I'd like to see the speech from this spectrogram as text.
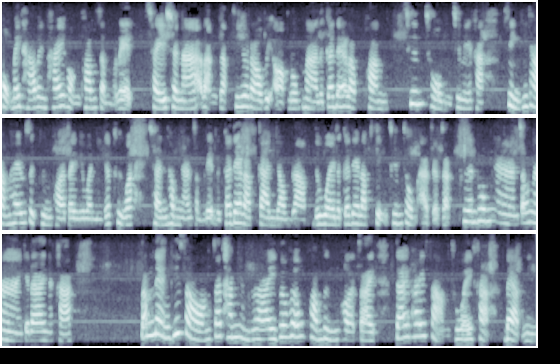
หกไม้เท้าเป็นไพ่ของความสำเร็จชัยชนะหลังจากที่เราไปออกรบมา แล้วก็ได้รับความชื่นชมใช่ไหมคะ สิ่งที่ทำให้รู้สึกพึงพอใจในวันนี้ก็คือว่าฉันทำงานสำเร็จแล้วก็ได้รับการยอมรับด้วย แล้วก็ได้รับเสียงชื่นชมอาจจะจากเพื่อนร่วมงานเจ้านายก็ได้นะคะ ตำแหน่งที่สองจะทำอย่างไรเพื่อเพิ่มความพึงพอใจได้ไพ่สามถ้วยค่ะ แบบนี้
